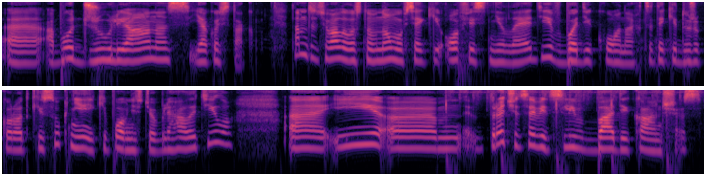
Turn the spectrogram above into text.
е, або Джуліанас, якось так. Там танцювали в основному всякі офісні леді в бодіконах. Це такі дуже короткі сукні, які повністю облягали тіло. Е, І, е, до речі, це від слів body conscious.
